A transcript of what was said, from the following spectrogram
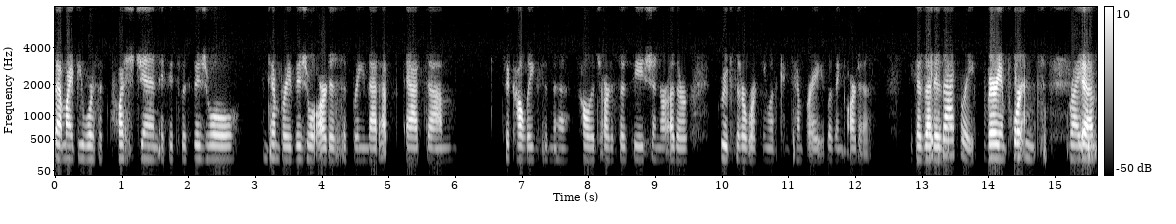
that might be worth a question if it's with visual contemporary visual artists of bringing that up at um, to colleagues in the College Art Association or other groups that are working with contemporary living artists because that is exactly. a very important Right. um,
